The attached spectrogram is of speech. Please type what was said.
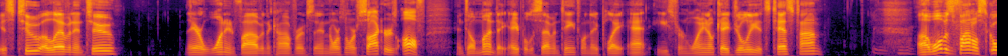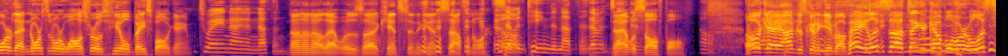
is two eleven and two. They are one in five in the conference, and North North Soccer is off until Monday, April the seventeenth, when they play at Eastern Wayne. Okay, Julie, it's test time. Uh, what was the final score of that North North Wallace Rose Hill baseball game? Twenty nine and nothing. No, no, no. That was uh, Kinston against South Lenoir. Seventeen to nothing. Seventeen. That was and- softball. Okay, I'm just going to give up. Hey, let's uh, thank a couple of our. Let's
